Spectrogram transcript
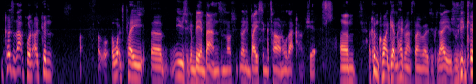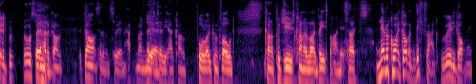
because at that point I couldn't. I, I wanted to play uh, music and be in bands, and I was learning bass and guitar and all that kind of shit. Um, I couldn't quite get my head around Stone Roses because a it was really good, but also it had a kind of a dance element to it, and Happy Mondays Yeah. clearly had kind of Paul Oakenfold kind of produced kind of like beats behind it. So it never quite got me, but this track really got me.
